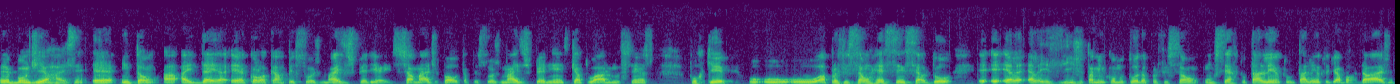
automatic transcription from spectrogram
É, bom dia, Heisen. É, então, a, a, ideia é colocar pessoas mais experientes, chamar de volta pessoas mais experientes que atuaram no censo, porque o, o, a profissão recenseador, é, é, ela, ela, exige também, como toda profissão, um certo talento, um talento de abordagem,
